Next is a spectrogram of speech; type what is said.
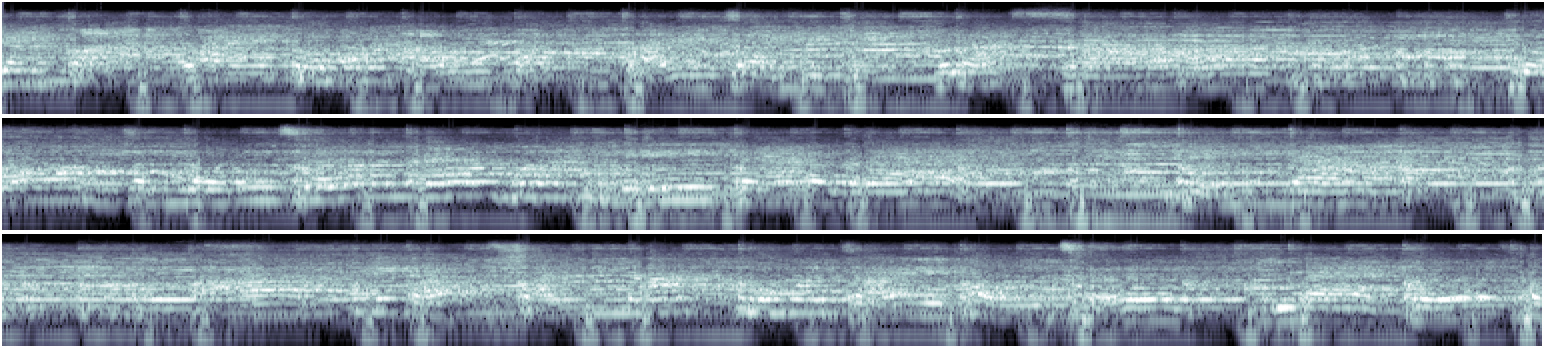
ยังฝันไว้ตัเอาปักใจใจรักษายอมจำนนเธอแล้ววันนี้แค่แกเพีงนาปากให้กับฉันนะตัวใจของเธอแลกเบอโทร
